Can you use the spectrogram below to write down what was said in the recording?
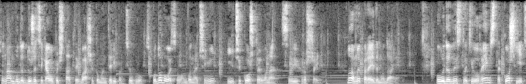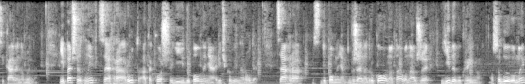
то нам буде дуже цікаво почитати ваші коментарі про цю гру. Сподобалася вам вона чи ні, і чи коштує вона своїх грошей. Ну а ми перейдемо далі. У видавництва Kilo Games також є цікаві новини. І перша з них це гра Root, а також її доповнення Річкові народи. Ця гра з доповненням вже надрукована та вона вже їде в Україну. Особливо ми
